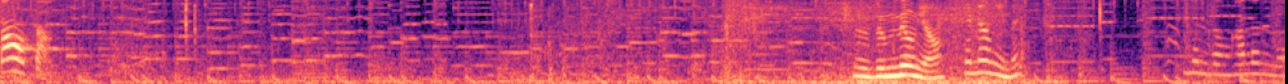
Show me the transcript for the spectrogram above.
싸우자. 몇 명이야? 세 명이네 하는 중.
